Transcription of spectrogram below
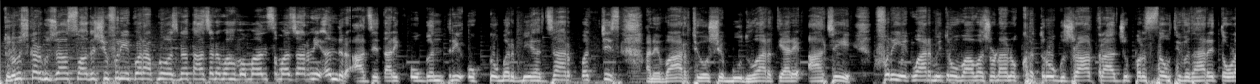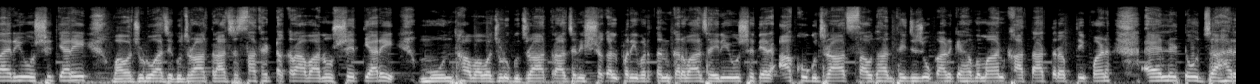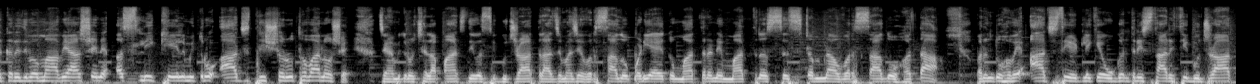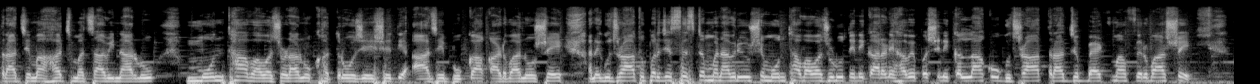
નમસ્કાર, ગુજરાત સ્વાગત છે ફરી એકવાર આપનું આજના તાજા હવામાન સમાચારની અંદર. આજે તારીખ ઓગણત્રીસ ઓક્ટોબર બે હજાર પચીસ અને વાર થયો છે બુધવાર. ત્યારે આજે ફરી એકવાર મિત્રો વાવાઝોડાનો ખતરો ગુજરાત રાજ્ય પર સૌથી વધારે તોળાઈ રહ્યો છે. ત્યારે વાવાઝોડું આજે ગુજરાત રાજ્ય સાથે ટકરાવવાનું છે. ત્યારે મોન્થા વાવાઝોડું ગુજરાત રાજ્યની શકલ પરિવર્તન કરવા જઈ રહ્યું છે. ત્યારે આખું ગુજરાત સાવધાન થઈ જજો, કારણ કે હવામાન ખાતા તરફથી પણ એલર્ટો જાહેર કરી દેવામાં આવ્યા છે. અને અસલી ખેલ મિત્રો આજથી શરૂ થવાનો છે. જ્યાં મિત્રો છેલ્લા પાંચ દિવસથી ગુજરાત રાજ્યમાં જે વરસાદો પડ્યા એ તો માત્ર ને માત્ર સિસ્ટમના વરસાદો હતા. પરંતુ હવે આજથી એટલે કે ઓગણત્રીસ તારીખથી ગુજરાત રાજ્યમાં હચ મચાવીનારનું મોન્થા વાવાઝોડાનો ખતરો જે છે તે આજે ભૂકા કાઢવાનો છે. અને ગુજરાત ઉપર જે સિસ્ટમ બનાવી રહ્યું છે મોન્થા વાવાઝોડું તેને કારણે હવે પછીની કલાકો ગુજરાત રાજ્ય બેટમાં ફેરવાશે.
